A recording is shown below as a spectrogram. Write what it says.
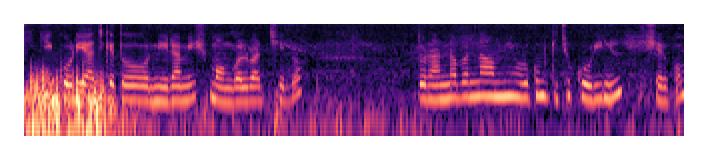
কী কী করি? আজকে তো নিরামিষ, মঙ্গলবার ছিল। তো রান্নাবান্না আমি ওরকম কিছু করিনি সেরকম।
